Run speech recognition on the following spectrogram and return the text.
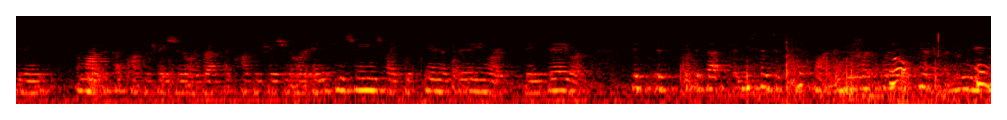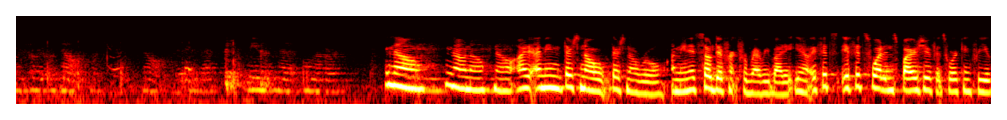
doing a mantra type concentration or a breath type concentration, or and it can change like within a sitting or day to day or is, is, is that you said just pick one? I mean, what what is it? I mean, or, or don't like don't. Does that mean that it will never? No, no, no, no. I, I mean, there's no, there's no rule. I mean, it's so different from everybody. You know, if it's if it's what inspires you, if it's working for you,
